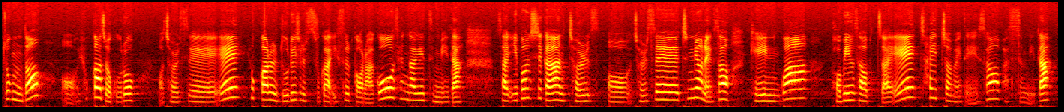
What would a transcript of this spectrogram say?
조금 더 어, 효과적으로 어, 절세의 효과를 누리실 수가 있을 거라고 생각이 듭니다. 자, 이번 시간 절, 어, 절세 측면에서 개인과 법인 사업자의 차이점에 대해서 봤습니다.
